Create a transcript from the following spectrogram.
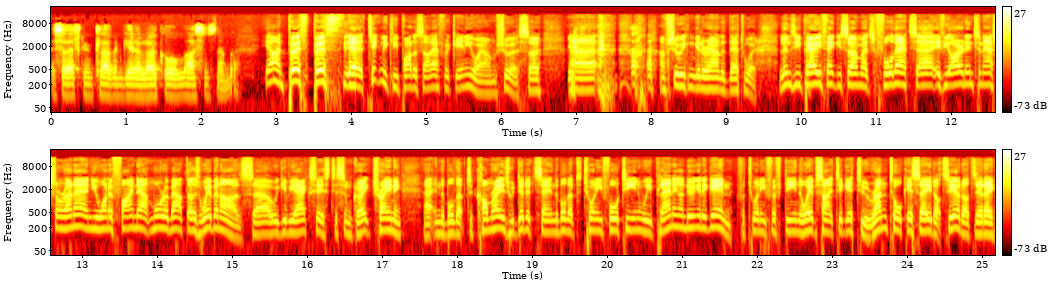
a South African club and get a local license number. Yeah, and Perth, Perth, uh, technically part of South Africa anyway, I'm sure. So uh, I'm sure we can get around it that way. Lindsay Parry, thank you so much for that. Uh, if you are an international runner and you want to find out more about those webinars, uh, we give you access to some great training uh, in the build up to Comrades. We did it uh, in the build up to 2014. We're planning on doing it again for 2015. The website to get to runtalksa.co.za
